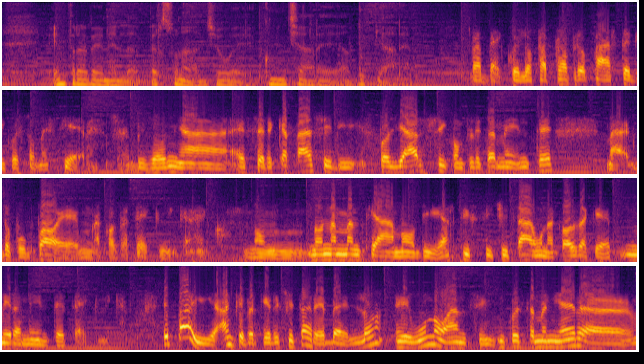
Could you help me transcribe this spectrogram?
entrare nel personaggio e cominciare a doppiare? Vabbè, quello fa proprio parte di questo mestiere, cioè, bisogna essere capaci di spogliarsi completamente ma dopo un po' è una cosa tecnica, ecco. non, non ammantiamo di artisticità una cosa che è meramente tecnica. E poi anche perché recitare è bello e uno anzi in questa maniera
